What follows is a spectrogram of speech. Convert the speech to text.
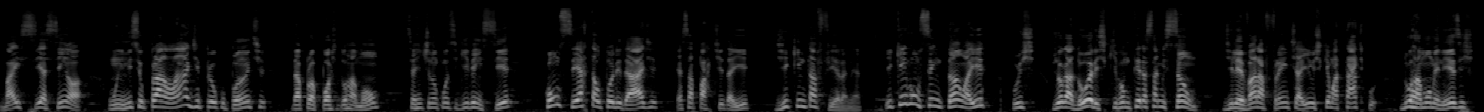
vai ser assim, ó, um início para lá de preocupante da proposta do Ramon, se a gente não conseguir vencer com certa autoridade essa partida aí de quinta-feira, né? E quem vão ser então aí os jogadores que vão ter essa missão de levar à frente aí o esquema tático do Ramon Menezes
